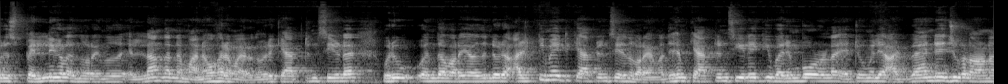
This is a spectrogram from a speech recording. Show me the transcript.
ഒരു സ്പെല്ലുകൾ എന്ന് പറയുന്നത് എല്ലാം തന്നെ മനോഹരമായിരുന്നു. ഒരു ക്യാപ്റ്റൻസിയുടെ ഒരു എന്താ പറയുക അതിന്റെ ഒരു അൾട്ടിമേറ്റ് ക്യാപ്റ്റൻസി എന്ന് പറയാം. അദ്ദേഹം ക്യാപ്റ്റൻസിയിലേക്ക് വരുമ്പോഴുള്ള ഏറ്റവും വലിയ അഡ്വാന്റേജുകളാണ്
